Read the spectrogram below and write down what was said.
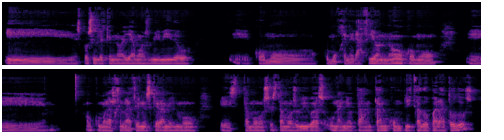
y es posible que no hayamos vivido eh, como, generación, ¿no? Como, eh, o como las generaciones que ahora mismo estamos, estamos vivas, un año tan, tan complicado para todos.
